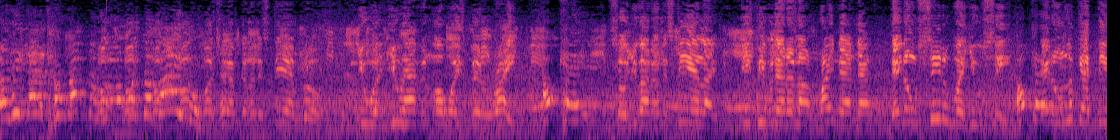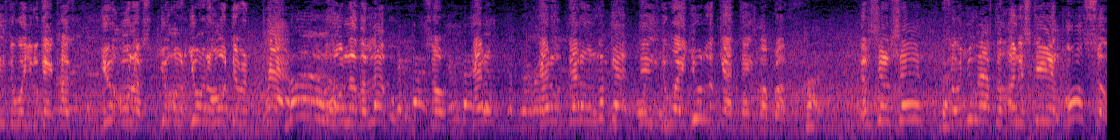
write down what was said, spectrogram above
And we gotta correct the But, wrong but, with the but, Bible. but you have to understand, bro. You you haven't always been right. Okay. So you got to understand, like these people that are not right now, now they don't see the way you see. Okay. They don't look at things the way you look at, because you're on a you're on, you're on a whole different path, No, no, no, a whole nother level. Back- so give me back they don't the- the- they don't they don't look at things the way you look at things, my brother. Right. You understand what I'm saying? Right. So you have to understand also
